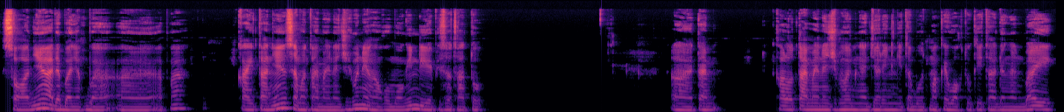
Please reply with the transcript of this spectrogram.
Soalnya ada banyak ba uh, apa kaitannya sama time management yang aku ngomongin di episode 1. Uh, eh, time kalau time management ngajarin kita buat pakai waktu kita dengan baik,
